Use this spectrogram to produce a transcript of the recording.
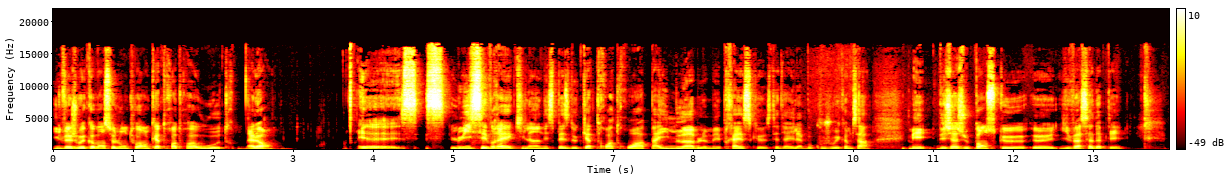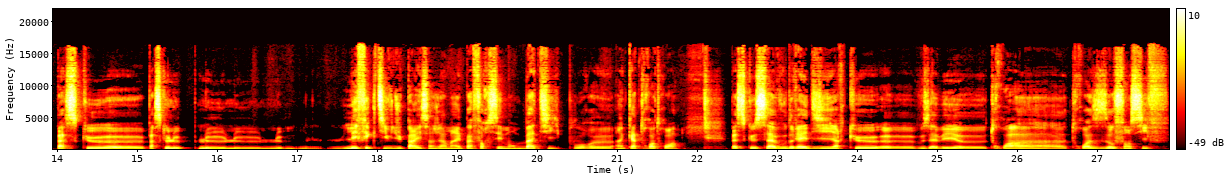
il va jouer comment selon toi en 4-3-3 ou autre? Alors, lui, c'est vrai qu'il a un espèce de 4-3-3, pas immuable, mais presque, c'est-à-dire il a beaucoup joué comme ça. Mais déjà, je pense qu'il il va s'adapter parce que, parce que le, l'effectif du Paris Saint-Germain n'est pas forcément bâti pour un 4-3-3 parce que ça voudrait dire que euh, vous avez euh, trois, trois, offensifs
